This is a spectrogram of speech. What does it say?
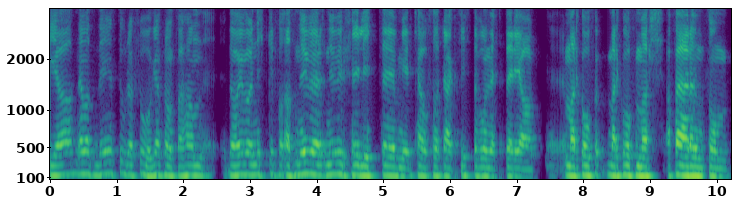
Ja, nej, alltså det är den stora frågan för han. Det har ju varit nyckel alltså nu är nu är det sig lite mer kaosartat sista våren efter ja, Mark Offermars affären som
